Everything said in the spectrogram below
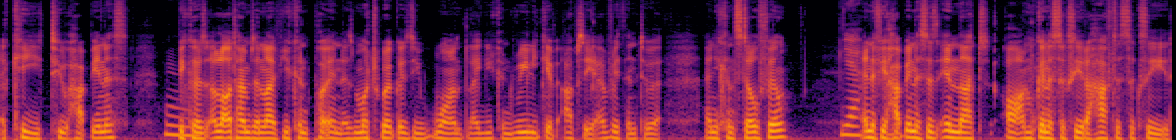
a key to happiness Mm. because a lot of times in life you can put in as much work as you want like you can really give absolutely everything to it and you can still fail yeah. and if your happiness is in that oh i'm going to succeed i have to succeed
